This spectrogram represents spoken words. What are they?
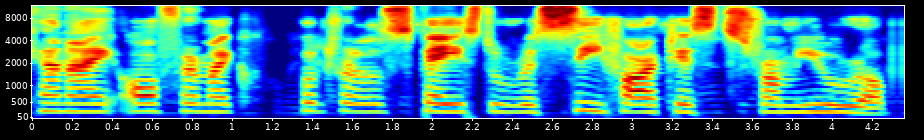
can I offer my cultural space to receive artists from Europe?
